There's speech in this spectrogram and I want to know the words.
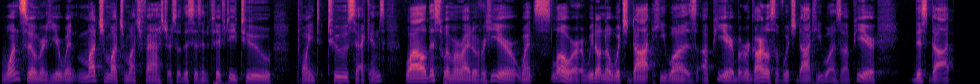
one swimmer here went much, much, much faster. So this is in 52.2 seconds, while this swimmer right over here went slower. We don't know which dot he was up here, but regardless of which dot he was up here, this dot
